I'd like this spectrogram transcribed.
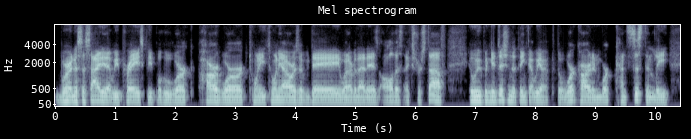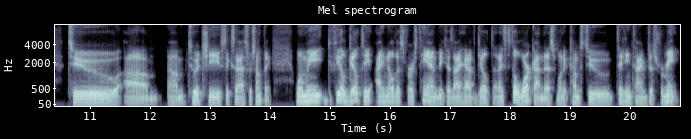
We're in a society that we praise people who work hard work 20 20 hours a day whatever that is all this extra stuff and we've been conditioned to think that we have to work hard and work consistently to um, um, to achieve success or something. When we feel guilty, I know this firsthand because I have guilt and I still work on this when it comes to taking time just for me.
